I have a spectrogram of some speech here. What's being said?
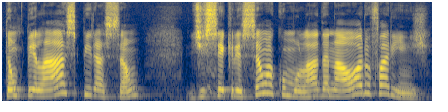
Então, pela aspiração de secreção acumulada na orofaringe,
